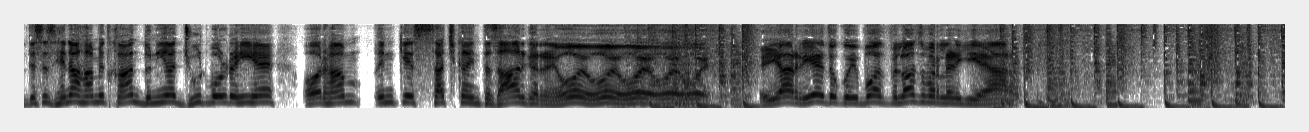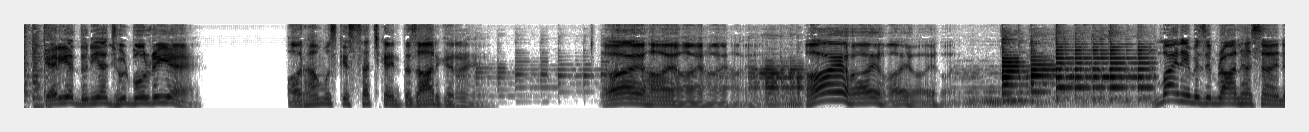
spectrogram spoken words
this is Hina Hamid Khan, दुनिया झूठ बोल रही है और हम इनके सच का इंतज़ार कर रहे हैं। ओए ओए ओए ओए ओए। यार, ये तो कोई बहुत फिलोसफर लड़की है यार। कह रही है, दुनिया झूठ बोल रही है। और हम उसके सच का इंतज़ार कर रहे हैं। Hi hi hi hi hi hi hi hi hi hi. My name is Imran Hasan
